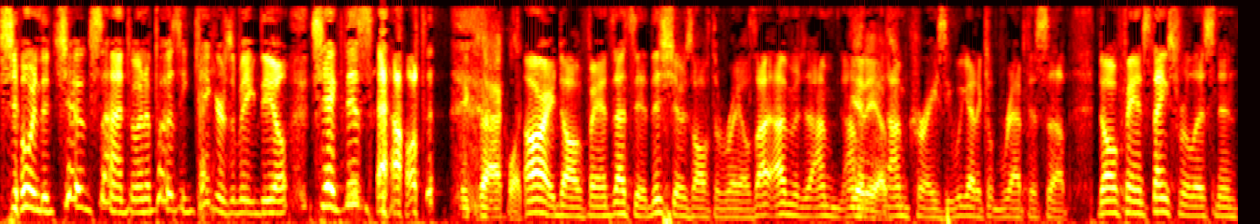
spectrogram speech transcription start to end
showing the choke sign to an opposing kicker is a big deal, check this out. Exactly. All right, dog fans, that's it. This show's off the rails. I, I'm, I'm, I'm, It is. I'm crazy. We got to wrap this up. Dog fans, thanks for listening.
